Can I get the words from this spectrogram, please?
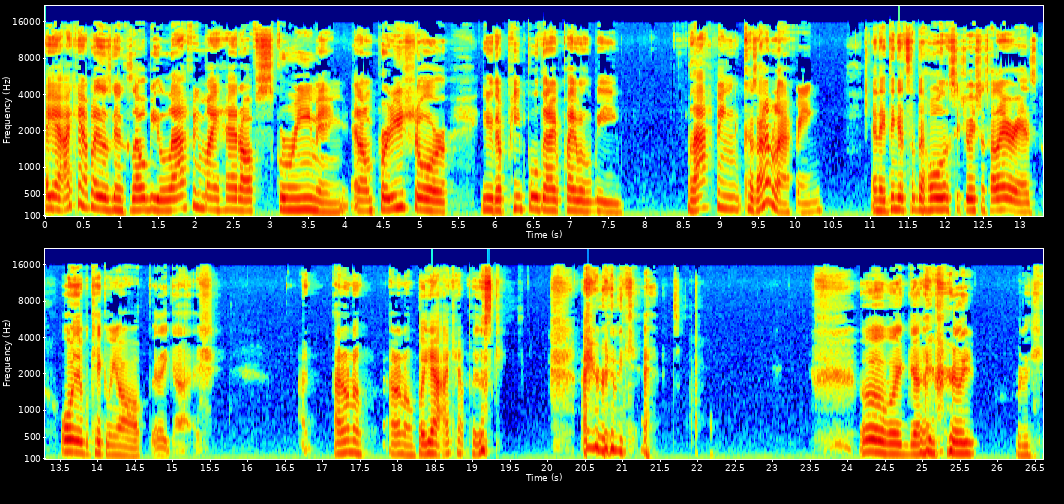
yeah, I can't play those games because I will be laughing my head off, screaming, and I'm pretty sure either people that I play with will be laughing because I'm laughing, and they think it's the whole situation is hilarious, or they will kick me off. Like, gosh, I, I don't know, I don't know, but yeah, I can't play this game. I really can't. Oh my god, I really, really. okay,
